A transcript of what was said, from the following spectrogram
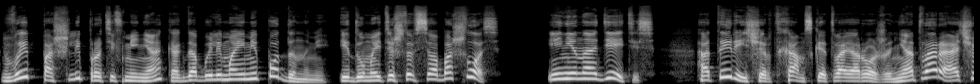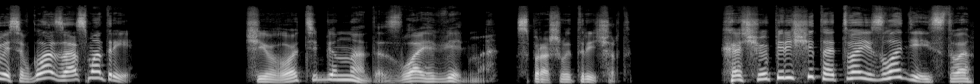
Вы пошли против меня, когда были моими подданными, и думаете, что все обошлось. И не надейтесь. А ты, Ричард, хамская твоя рожа, не отворачивайся, в глаза смотри. «Чего тебе надо, злая ведьма?» — спрашивает Ричард. «Хочу пересчитать твои злодейства»,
